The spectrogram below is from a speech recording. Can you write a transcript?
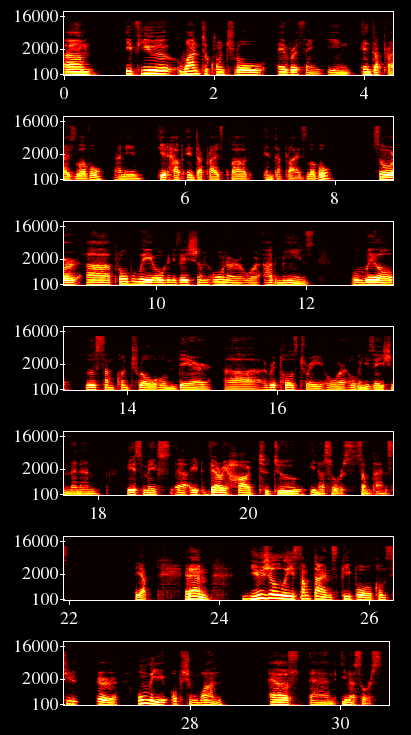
um, if you want to control everything in enterprise level, I mean GitHub Enterprise Cloud enterprise level, so uh, probably organization owner or admins will lose some control on their uh, repository or organization, and um, it makes uh, it very hard to do inner source sometimes. Yeah, and then usually sometimes people consider only option one as an inner source.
